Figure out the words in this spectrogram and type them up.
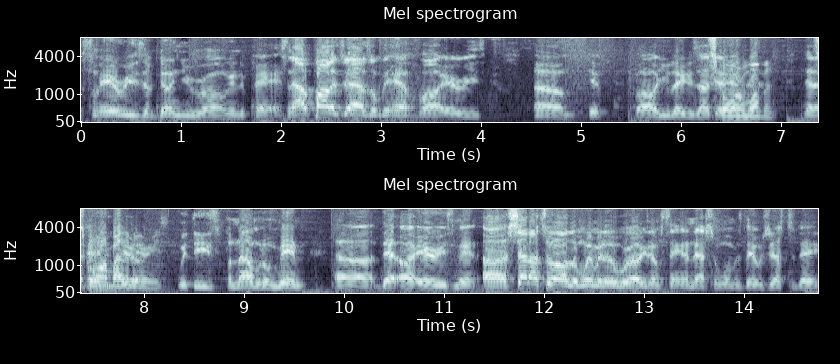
some Aries have done you wrong in the past, and I apologize on behalf of all Aries. Um, if for all you ladies out there, Scorn woman. that have Scorn by the Aries. with these phenomenal men uh, that are Aries men. Uh, shout out to all the women of the world. You know what I'm saying? International Women's Day was yesterday.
